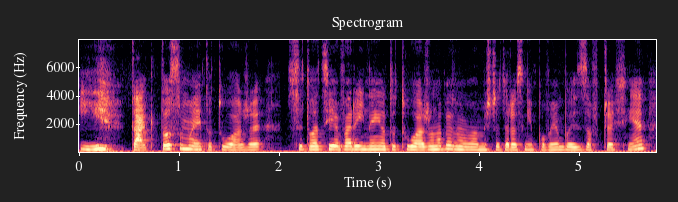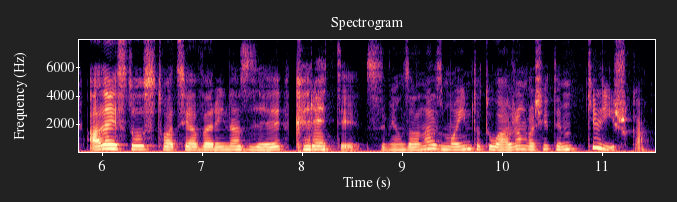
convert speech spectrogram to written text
I tak, to są moje tatuaże. Sytuacji awaryjnej o tatuażu na pewno wam jeszcze teraz nie powiem, bo jest za wcześnie, ale jest to sytuacja awaryjna z krety, związana z moim tatuażem, właśnie tym kieliszka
